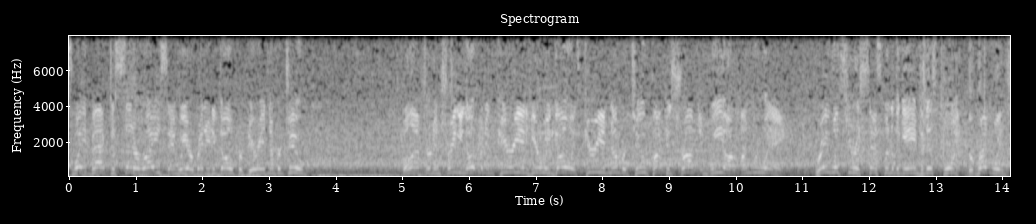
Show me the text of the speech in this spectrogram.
His way back to center ice, and we are ready to go for period number two. Well, after an intriguing opening period, here we go. It's period number two. Puck is dropped, and we are underway. Ray, what's your assessment of the game to this point? The Red Wings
